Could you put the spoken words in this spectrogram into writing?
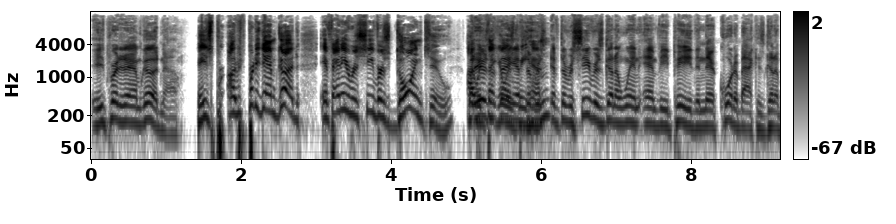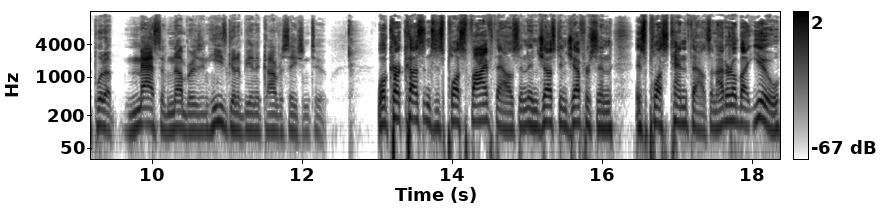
He's pretty damn good now. He's, pr- uh, he's pretty damn good. If any receiver's going to, But I would think the it would if be the, him. if the receiver is going to win MVP, then their quarterback is going to put up massive numbers, and he's going to be in the conversation too. Well, Kirk Cousins is plus 5,000 and Justin Jefferson is plus 10,000. I don't know about you.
